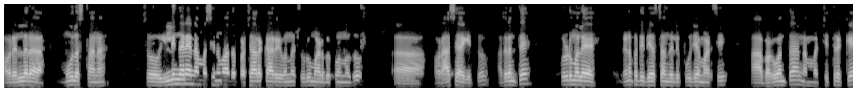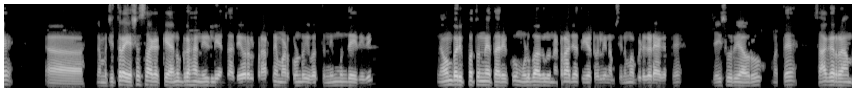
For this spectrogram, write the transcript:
ಅವರೆಲ್ಲರ ಮೂಲ ಸ್ಥಾನ. ಸೊ ಇಲ್ಲಿಂದನೇ ನಮ್ಮ ಸಿನಿಮಾದ ಪ್ರಚಾರ ಕಾರ್ಯವನ್ನು ಶುರು ಮಾಡಬೇಕು ಅನ್ನೋದು ಅವ್ರ ಆಸೆ ಆಗಿತ್ತು. ಅದರಂತೆ ಕುರುಡುಮಲೆ ಗಣಪತಿ ದೇವಸ್ಥಾನದಲ್ಲಿ ಪೂಜೆ ಮಾಡಿಸಿ, ಆ ಭಗವಂತ ನಮ್ಮ ಚಿತ್ರಕ್ಕೆ ನಮ್ಮ ಚಿತ್ರ ಯಶಸ್ಸಾಗಕ್ಕೆ ಅನುಗ್ರಹ ನೀಡಲಿ ಅಂತ ದೇವರಲ್ಲಿ ಪ್ರಾರ್ಥನೆ ಮಾಡಿಕೊಂಡು ಇವತ್ತು ನಿಮ್ಮ ಮುಂದೆ ಇದ್ದೀವಿ ನವೆಂಬರ್ ಇಪ್ಪತ್ತೊಂದನೇ ತಾರೀಕು ಮುಳುಬಾಗಿಲು ನಟರಾಜ ಥಿಯೇಟ್ರಲ್ಲಿ ನಮ್ಮ ಸಿನಿಮಾ ಬಿಡುಗಡೆ ಆಗುತ್ತೆ. ಜಯಸೂರ್ಯ ಅವರು ಮತ್ತೆ ಸಾಗರ್ ರಾಮ್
